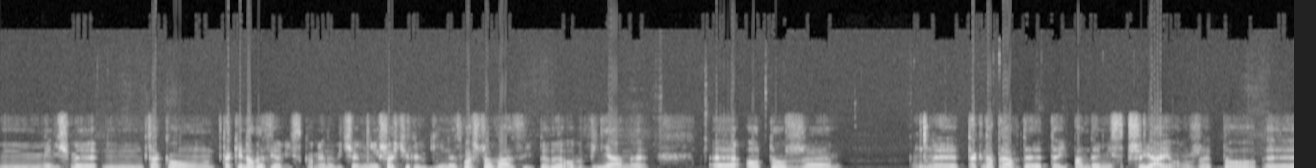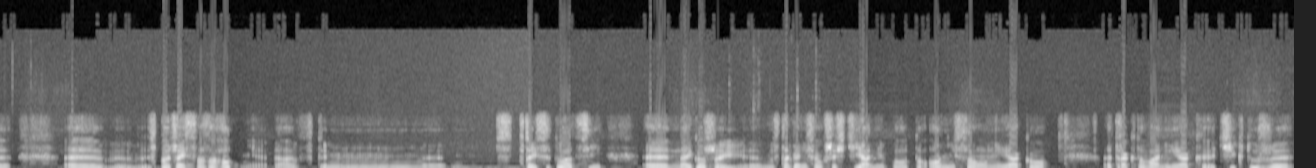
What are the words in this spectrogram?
mm, mieliśmy mm, taką, takie nowe zjawisko, mianowicie mniejszości religijne, zwłaszcza w Azji, były obwiniane e, o to, że e, tak naprawdę tej pandemii sprzyjają, że to e, społeczeństwa zachodnie, w tym e, w tej sytuacji najgorzej stawiani są chrześcijanie, bo to oni są niejako traktowani jak ci, którzy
